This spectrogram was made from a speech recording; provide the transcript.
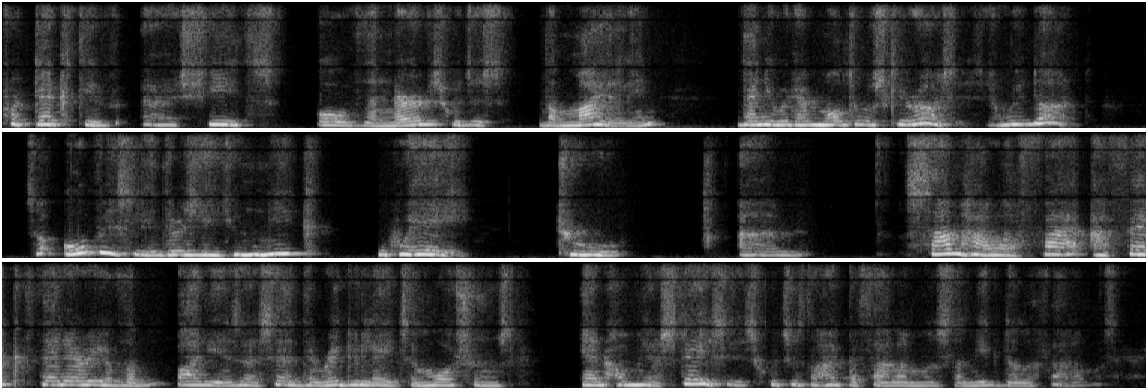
protective uh, sheaths of the nerves, which is the myelin, then you would have multiple sclerosis, and we don't. So obviously, there's a unique way to um, somehow affect that area of the body, as I said, that regulates emotions and homeostasis, which is the hypothalamus, amygdala, thalamus area.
